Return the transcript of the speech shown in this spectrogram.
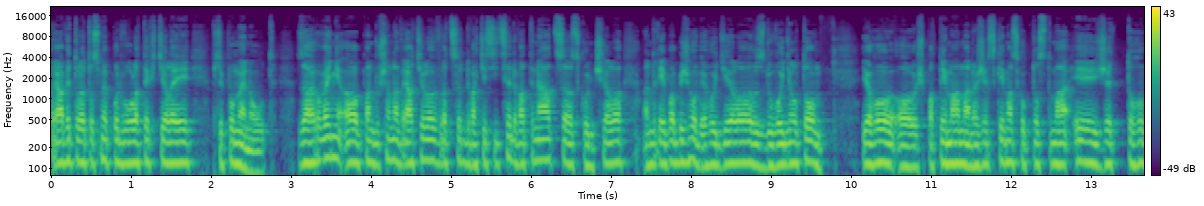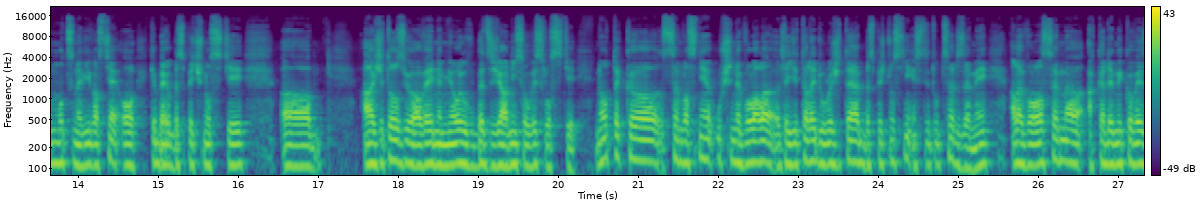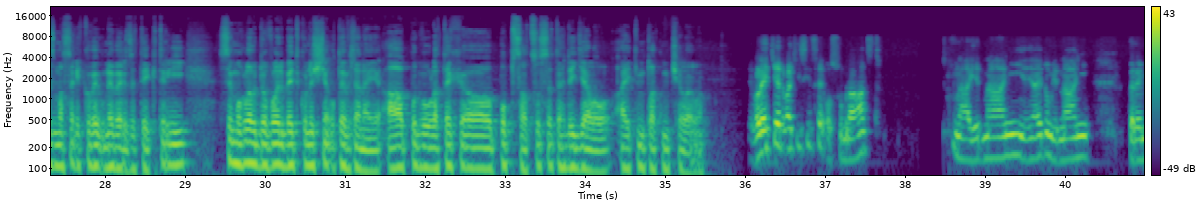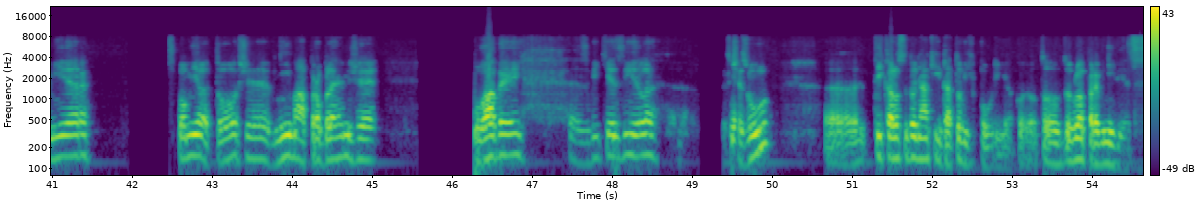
právě tohleto jsme po dvou letech chtěli připomenout. Zároveň eh, pan Dušan vrátil v roce 2019 eh, skončil, Andrej Babiš ho vyhodil, zdůvodnil to jeho eh, špatnýma manažerskýma schopnostma i že toho moc neví vlastně o kyberbezpečnosti a že to s Huawei nemělo vůbec žádné souvislosti. No tak uh, jsem vlastně už nevolal řediteli důležité bezpečnostní instituce v zemi, ale volal jsem eh, akademikovi z Masarykovy univerzity, který si mohl dovolit být konečně otevřený a po dvou letech uh, popsat, co se tehdy dělo a jakým tlakům čelil. V létě 2018 na jednání, na jednom jednání premiér vzpomněl to, že vnímá problém, že Huawei zvítězil v Česu. Eh, týkalo se to nějakých datových poulí. Jako jo. To, to byla první věc.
